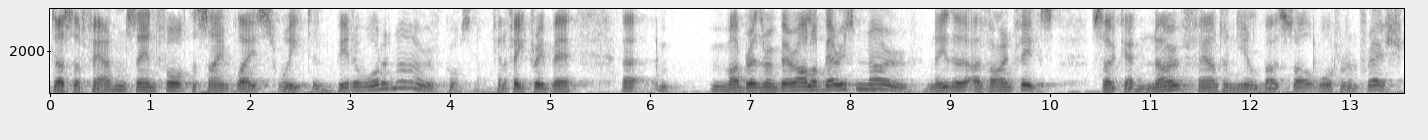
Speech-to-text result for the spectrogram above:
Does the fountain send forth the same place sweet and bitter water? No, of course not. Can a fig tree bear, uh, my brethren, bear olive berries? No, neither are vine figs. So can no fountain yield both salt water and fresh.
